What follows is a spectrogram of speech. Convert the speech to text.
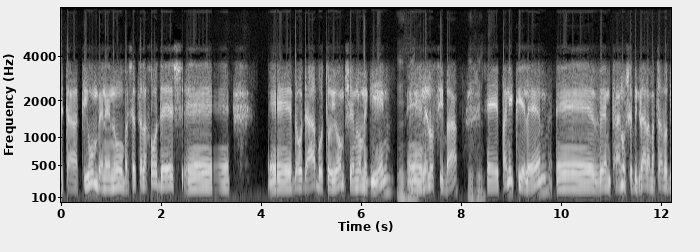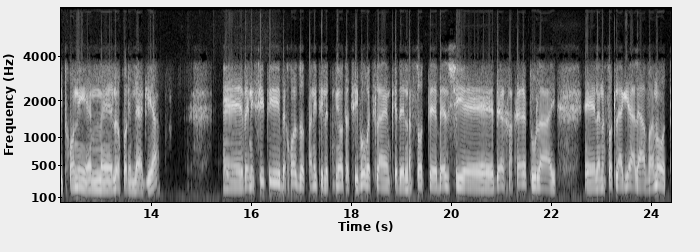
את התיאום בינינו ב-16 לחודש uh, בהודעה באותו יום שהם לא מגיעים, uh, ללא סיבה. Uh, פניתי אליהם והם טענו שבגלל המצב הביטחוני הם לא יכולים להגיע. אה, וניסיתי, בכל זאת פניתי לפניות הציבור אצלהם כדי לנסות אה, באיזושהי אה, דרך אחרת אולי, לנסות להגיע להבנות,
